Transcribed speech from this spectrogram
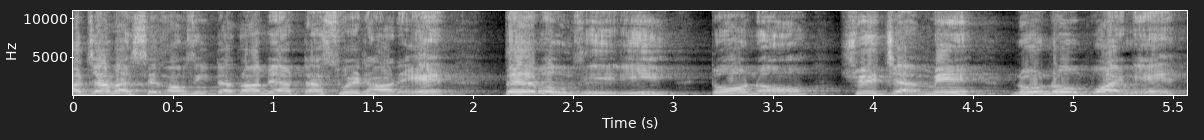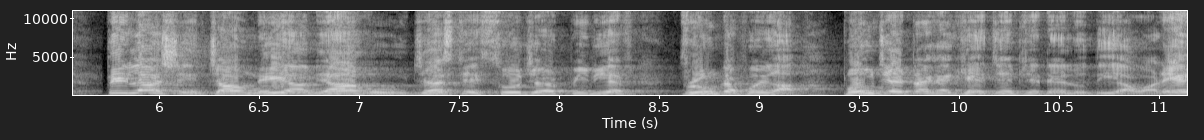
အကြမ်းဖက်စစ်ကောင်စီတပ်သားများတပ်ဆွဲထားတဲ့တဲပုံစီဒီတောနော်ရွှေချက်မင်းနိုနိုပွိုင်နဲ့တိလရှင်ကြောင်းနေရာများကို Justice Soldier PDF drone တပ်ဖွဲ့ကဘုံကျဲတိုက်ခိုက်ခဲ့ခြင်းဖြစ်တယ်လို့သိရပါတယ်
